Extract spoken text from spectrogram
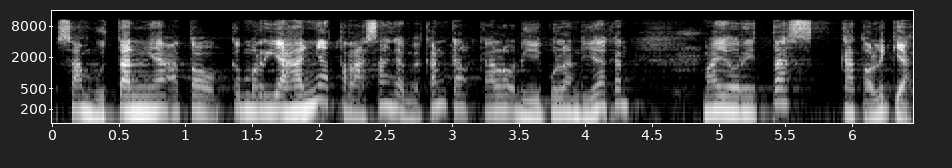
sambutannya atau kemeriahannya terasa nggak Mbak? Kan kal- kalau di Polandia kan mayoritas Katolik ya.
